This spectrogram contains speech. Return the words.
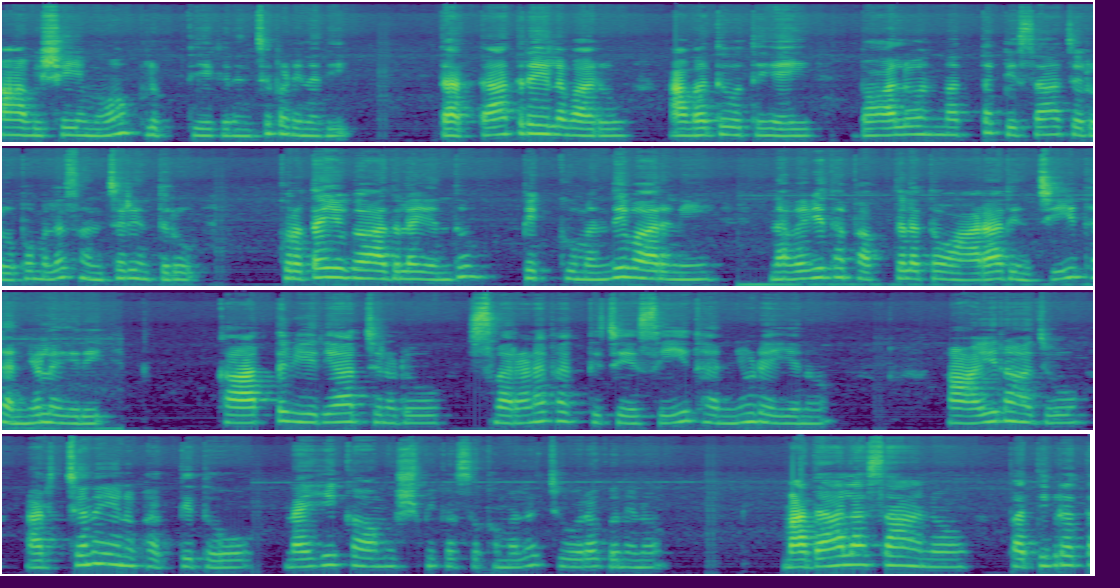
ఆ విషయము క్లుప్తీకరించబడినది. దత్తాత్రేయుల వారు అవధూతయై బాలోన్మత్త పిశాచ రూపముల సంచరింతురు. కృతయుగాదుల యందు పిక్కుమంది వారిని నవవిధ భక్తులతో ఆరాధించి ధన్యులైరి. కార్తవీర్యార్జునుడు స్మరణ భక్తి చేసి ధన్యుడయ్యను. ఆయిరాజు అర్చనయను భక్తితో నైహికాముష్మిక సుఖముల చూరగొనెను. మదాలస అను పతివ్రత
